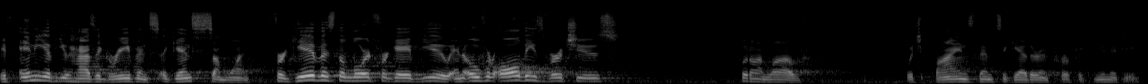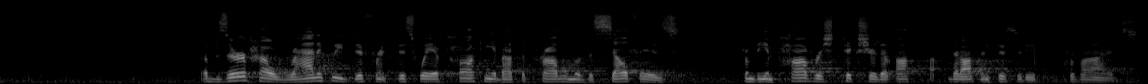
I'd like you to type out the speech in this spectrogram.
If any of you has a grievance against someone, forgive as the Lord forgave you. And over all these virtues, put on love, which binds them together in perfect unity. Observe how radically different this way of talking about the problem of the self is from the impoverished picture that, that authenticity provides.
